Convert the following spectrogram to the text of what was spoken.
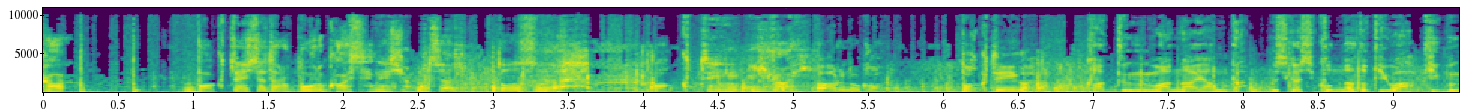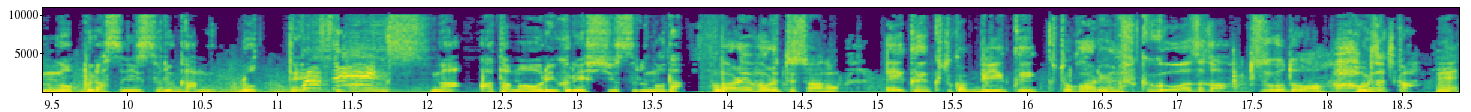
違うバク転してたらボール返せねえじゃん。じゃあどうすんだ？バク転以外？あるのか？バク転以外。カトゥーンは悩んだ。しかしこんな時は気分をプラスにするガム、ロッテ。が頭をリフレッシュするのだ。バレーボールってさあの A クイックとか B クイックとかあるよね複合技か。つうことは？俺たちか。え？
